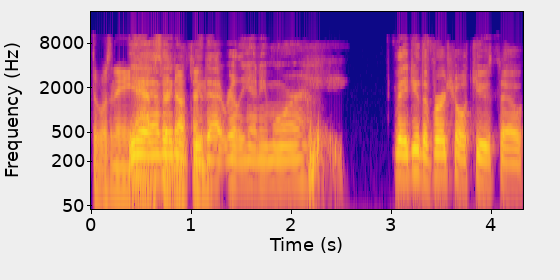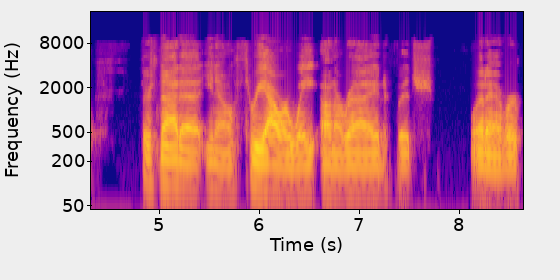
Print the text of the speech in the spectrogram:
there wasn't any yeah, they don't do that really anymore. They do the virtual queue, so there's not a you know three hour wait on a ride, which whatever.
